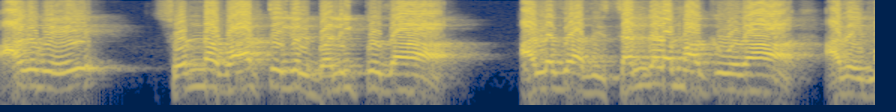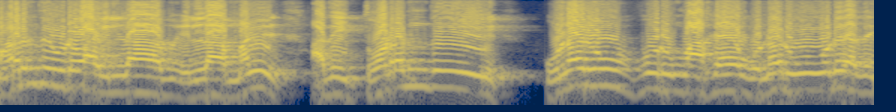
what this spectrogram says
ஆகவே சொன்ன வார்த்தைகள் பலிப்பதா அல்லது அதை சங்கடமாக்குவதா அதை மறந்து விடுவா இல்லாமல் அதை தொடர்ந்து உணர்வுபூர்வமாக உணர்வோடு அதை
